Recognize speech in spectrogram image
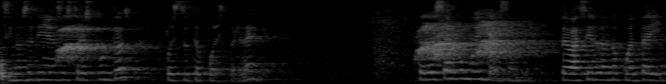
Si no se tienen esos tres puntos, pues tú te puedes perder. pero es algo muy interesante. Te vas a ir dando cuenta y,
